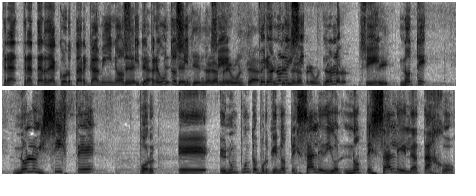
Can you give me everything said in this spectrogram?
tra- tratar de acortar caminos. Te- y te la- pregunto te- te si. entiendo la pregunta, Pero no lo hiciste. no pero- sí, sí. No, te, no lo hiciste por. eh, en un punto porque no te sale, digo, ¿no te sale el atajo?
